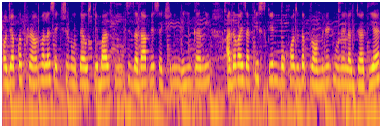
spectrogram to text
और जो आपका क्राउन वाला सेक्शन होता है, उसके बाल तीन से ज़्यादा आपने सेक्शनिंग नहीं करनी अदरवाइज़ आपकी स्किन बहुत ज़्यादा प्रोमिनेंट होने लग जाती है।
